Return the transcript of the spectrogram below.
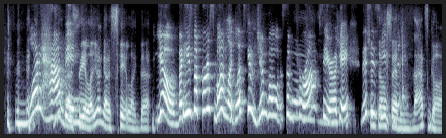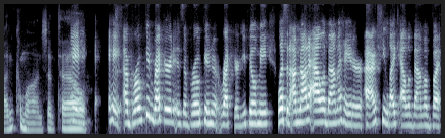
what happened? you, don't like, you don't gotta say it like that. Yo, but he's the first one. Like, let's give Jimbo some props here. Okay. This Chantel is said that's gone. Come on, Chantel. Hey, hey, a broken record is a broken record. You feel me? Listen, I'm not an Alabama hater. I actually like Alabama, but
